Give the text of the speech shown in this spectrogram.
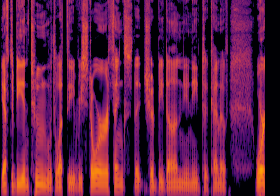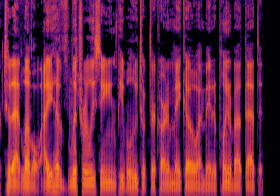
You have to be in tune with what the restorer thinks that should be done. You need to kind of work to that level. I have literally seen people who took their car to Maaco. I made a point about that that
